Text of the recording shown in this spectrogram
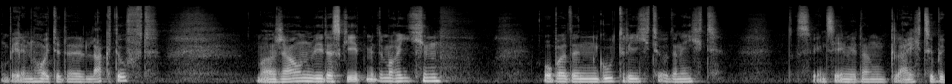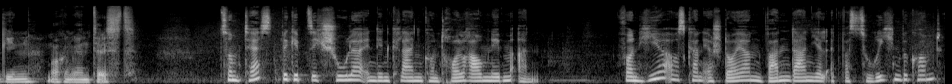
Und wir nehmen heute den Lackduft. Mal schauen, wie das geht mit dem Riechen, ob er denn gut riecht oder nicht. Das sehen wir dann gleich zu Beginn, machen wir einen Test. Zum Test begibt sich Schuler in den kleinen Kontrollraum nebenan. Von hier aus kann er steuern, wann Daniel etwas zu riechen bekommt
